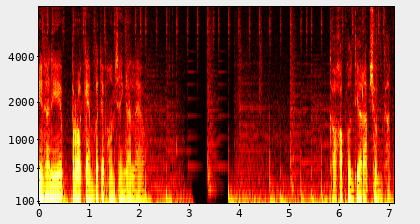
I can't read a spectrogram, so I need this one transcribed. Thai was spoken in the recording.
พียงเท่านี้โปรแกรมก็จะพร้อมใช้งานแล้ว ขอขอบคุณที่รับชมครับ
